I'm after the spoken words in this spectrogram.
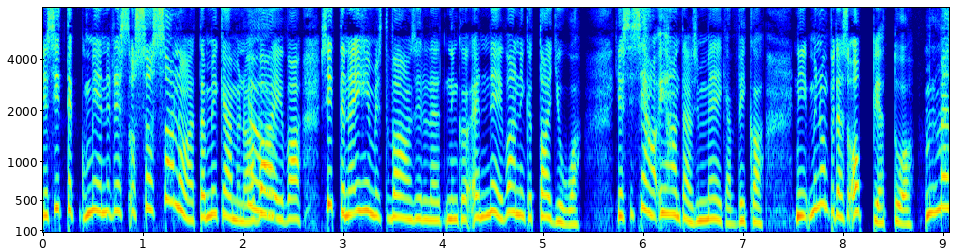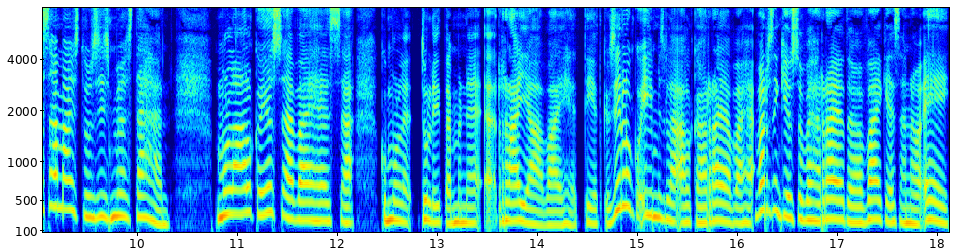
Ja sitten kun minä en edes osaa sanoa, että mikä minua Joo. vaivaa, sitten ne ihmiset vaan silleen, että niinku, ne ei vaan niinku tajua. Ja siis se on ihan täysin meikän vika. Niin minun pitäisi oppia tuo. Mä samaistun siis myös tähän. Mulla alkoi jossain vaiheessa, kun mulle tuli tämmöinen rajavaihe, tiedätkö? Silloin kun ihmisellä alkaa rajavaihe, varsinkin jos on vähän rajaton ja vaikea sanoa ei, ei,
